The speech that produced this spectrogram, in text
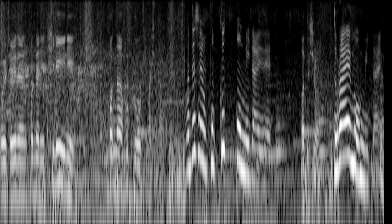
오늘 저희는 건너리 기레이니 건너 후쿠 오키마시다 私もポックコンみたいで 어떠시오? ドラえもんみたい 今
